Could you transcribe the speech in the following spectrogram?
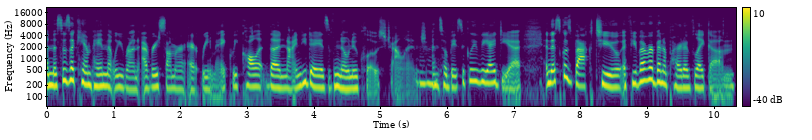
and this is a campaign that we run every summer at Remake, we call it the 90 Days of No New Clothes Challenge. And so basically the idea, and this goes back to if you've ever been a part of like um,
